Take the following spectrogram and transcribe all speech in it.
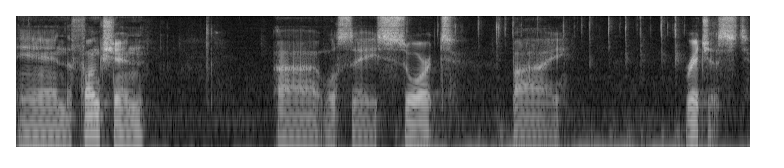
and the function uh, we'll say sort by richest.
